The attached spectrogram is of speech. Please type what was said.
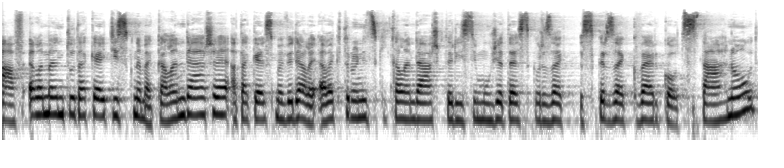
A v Elementu také tiskneme kalendáře a také jsme vydali elektronický kalendář, který si můžete skrze, skrze QR kód stáhnout.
